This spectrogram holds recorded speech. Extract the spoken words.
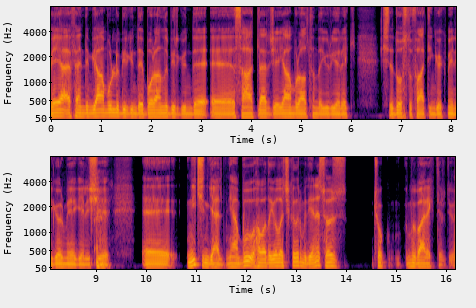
veya efendim yağmurlu bir günde, boranlı bir günde e, saatlerce yağmur altında yürüyerek işte dostu Fatih Gökmen'i görmeye gelişi. E, niçin geldin? Yani bu havada yola çıkılır mı diyene söz çok mübarektir diyor.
